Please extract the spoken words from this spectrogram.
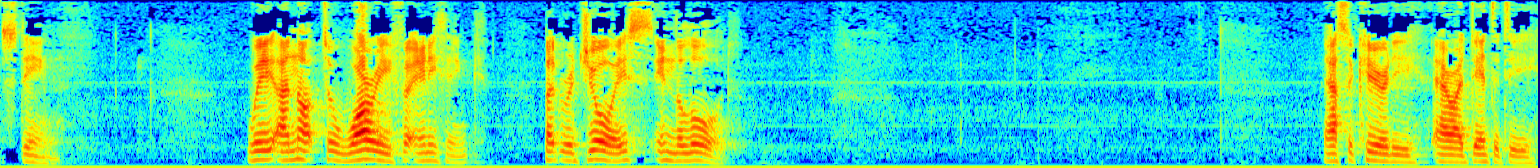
sting. We are not to worry for anything, but rejoice in the Lord. Our security, our identity.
